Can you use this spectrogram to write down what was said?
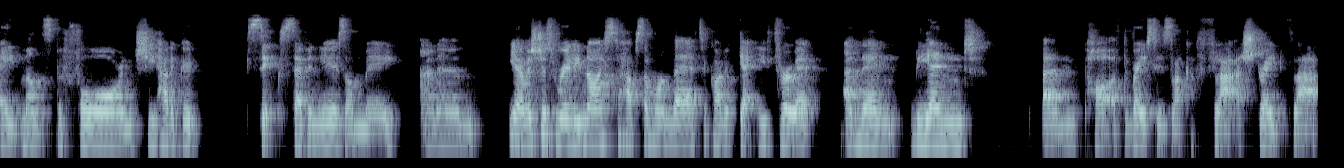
eight months before, and she had a good six, seven years on me, and um, yeah, it was just really nice to have someone there to kind of get you through it. And then the end um, part of the race is like a flat, a straight flat.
